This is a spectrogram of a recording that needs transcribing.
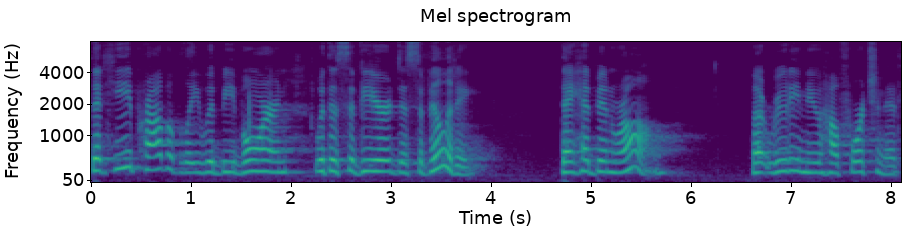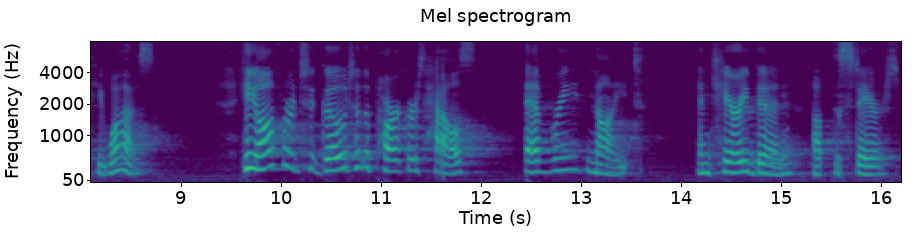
that he probably would be born with a severe disability. They had been wrong, but Rudy knew how fortunate he was. He offered to go to the Parker's house every night and carry Ben up the stairs.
